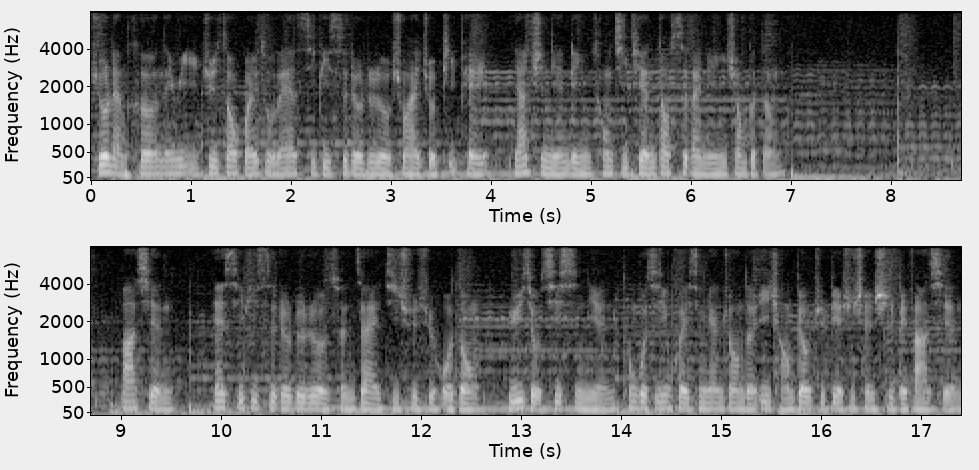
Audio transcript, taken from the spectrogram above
只有两颗能与已知遭拐走的 SCP-4666 受害者匹配，牙齿年龄从几天到四百年以上不等。发现 SCP-4666 存在及持续活动，于1974年通过基金会新安装的异常标志辨识程式被发现，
